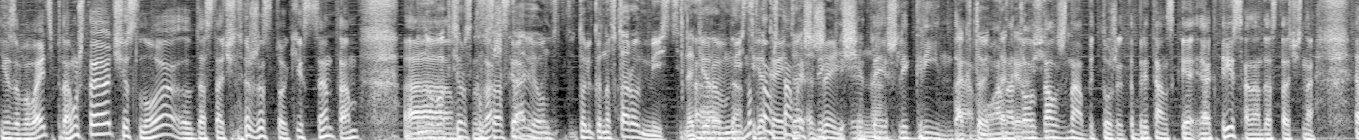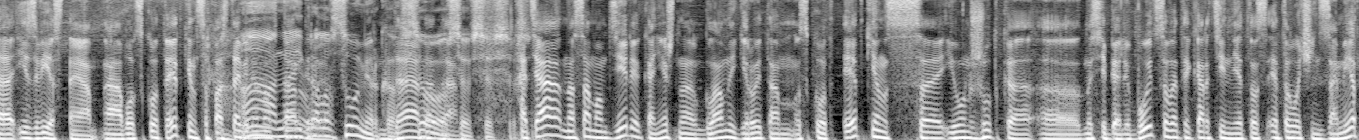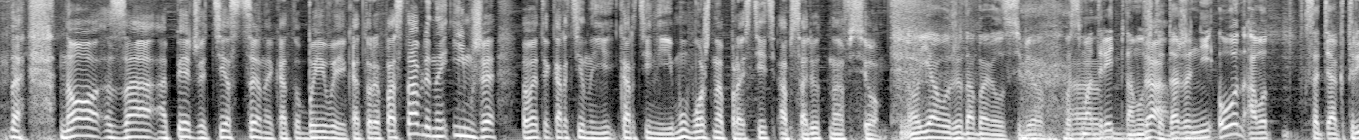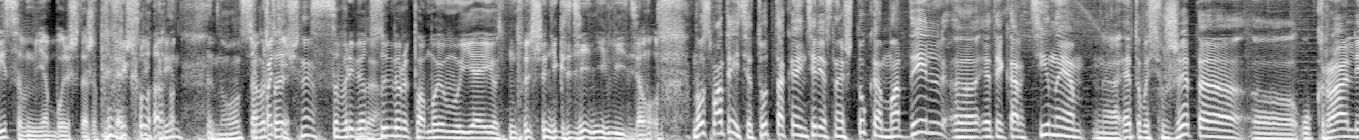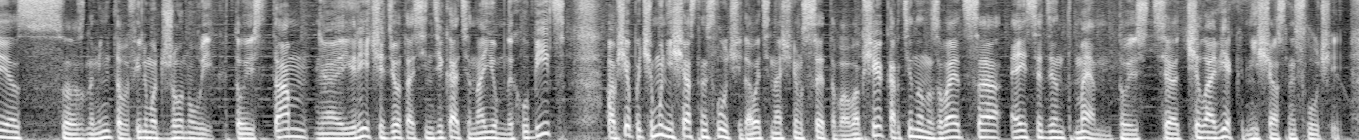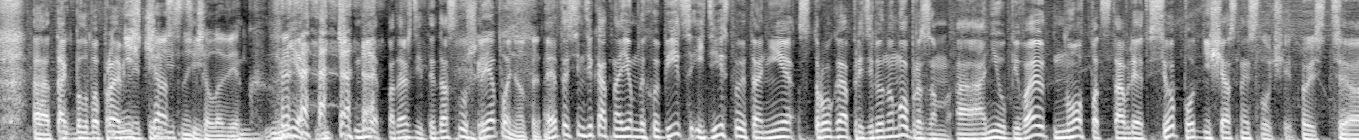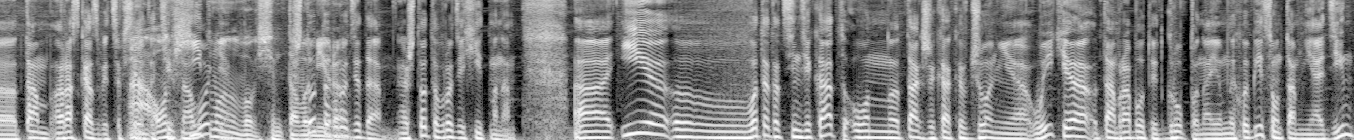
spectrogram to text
не забывайте, потому что число э, достаточно жестоких сцен там э, Но в актерском зашкаливает. составе он только на втором месте. На А, первом да. месте Ну, какая-то Эшли- женщина. Это Эшли Грин, да. А кто Ну, это она такая вообще? должна быть тоже. Это британская актриса, она достаточно э, известная. А вот Скотта Эткинса поставили на А, она вторую. играла в «Сумерках». Да, все, да, да. все, все, все. Хотя, на самом деле, конечно, главный герой там Скотт Эткинс, э, и он жутко э, на себя любуется в этой картине, это, это очень заметно, но за, опять же, те сцены кото- боевые, которые поставлены им же в этой картине, картине ему можно простить абсолютно все. Но я уже добавил себе посмотреть, потому да. что даже не он, а вот, кстати, актриса меня больше даже привлекла. Грин, ну, он симпатичная. со времен Да. «Сумерок», по-моему, я ее больше нигде не видел. Ну, смотрите, тут такая интересная штука. Модель э, этой картины, э, этого сюжета э, украли с знаменитого фильма «Джон Уик». То есть там э, и речь идет о синдикате наемных убийц. Вообще, почему несчастный случай? Давайте начнем с этого. Вообще, картина называется «Accident Man», то есть э, «Человек несчастный случай». Э, так было бы правильно Несчастный перевести. человек. Нет, нет, подожди, ты дослушай. Я понял. Это синдикат наемных убийц, и действуют они строго определенным образом. А Они убивают, но подставляют все под несчастный случай. То есть э, там рассказывается вся А, эта он технология. Хитман, в общем, того Что-то мира. вроде, да, что-то вроде Хитмана. А, и вот этот синдикат, он так же, как и в Джонни Уике, там работает группа наемных убийц, он там не один.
